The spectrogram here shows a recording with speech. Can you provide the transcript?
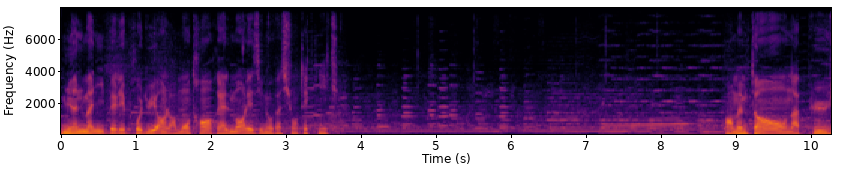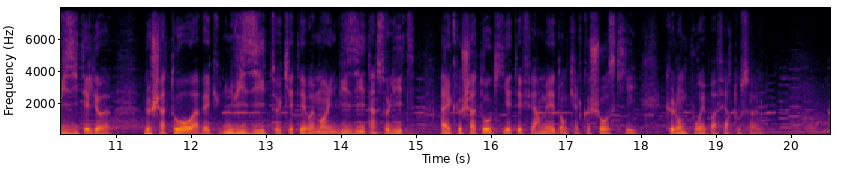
mieux manipuler les produits en leur montrant réellement les innovations techniques. En même temps, on a pu visiter le château avec une visite qui était vraiment une visite insolite, avec le château qui était fermé, donc quelque chose qui, que l'on ne pourrait pas faire tout seul. Au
